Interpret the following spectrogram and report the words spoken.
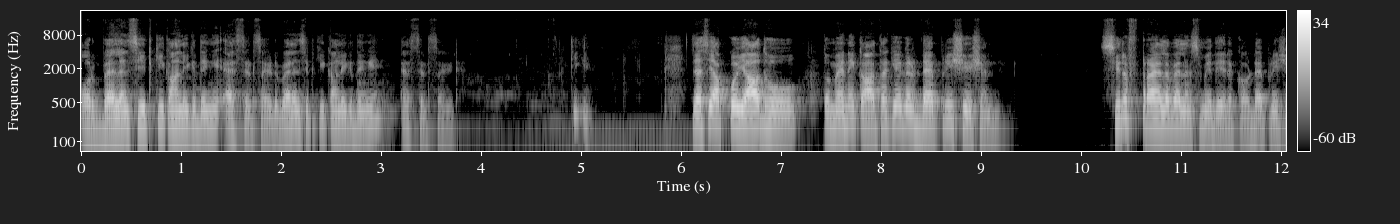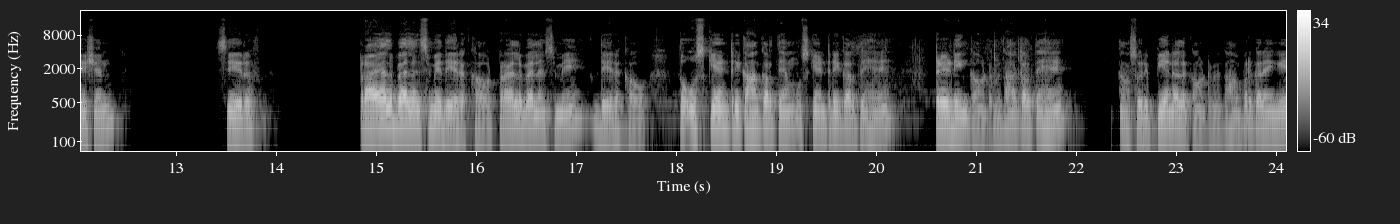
और बैलेंस शीट की कहाँ लिख देंगे? एसेट साइड बैलेंस शीट की कहाँ लिख देंगे? एसेट साइड ठीक है? जैसे आपको याद हो तो मैंने कहा था कि अगर डेप्रीशिएशन सिर्फ़ ट्रायल बैलेंस में दे रखा हो डेप्रीशिएशन सिर्फ़ ट्रायल बैलेंस में दे रखा हो ट्रायल बैलेंस में दे रखा हो तो उसकी एंट्री कहाँ करते हैं हम? उसकी एंट्री करते हैं ट्रेडिंग अकाउंट में। कहाँ करते हैं? Sorry P N L account में। कहाँ पर करेंगे?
